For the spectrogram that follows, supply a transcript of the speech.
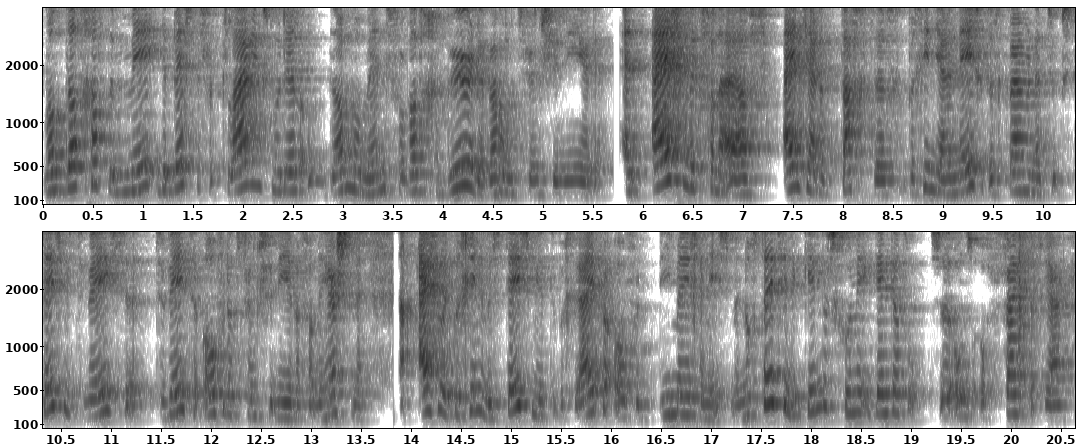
Want dat gaf de, de beste verklaringsmodellen op dat moment voor wat er gebeurde, waarom het functioneerde. En eigenlijk vanaf eind jaren 80, begin jaren 90 kwamen we natuurlijk steeds meer te, te weten over dat functioneren van de hersenen. Nou, eigenlijk beginnen we steeds meer te begrijpen over die mechanismen. Nog steeds in de kinderschoenen. Ik denk dat ze ons over 50 jaar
